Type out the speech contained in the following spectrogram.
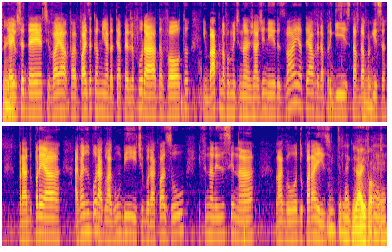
Sim. E aí você desce, vai, vai, faz a caminhada até a Pedra Furada, volta, embarca novamente nas jardineiras, vai até a Árvore da Preguiça, da Árvore da hum. Preguiça, Praia do Preá, aí vai nos buracos Lagoon Beach, Buraco Azul e finaliza-se na Lagoa do Paraíso. Muito legal. E aí volta. É.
